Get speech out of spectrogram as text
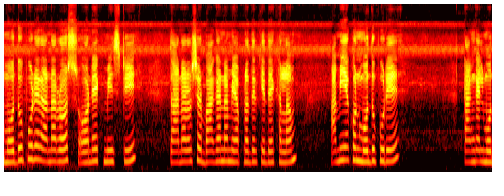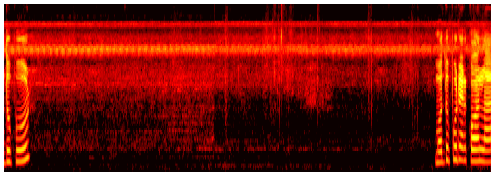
মধুপুরের আনারস অনেক মিষ্টি। তো আনারসের বাগান আমি আপনাদেরকে দেখালাম। আমি এখন মধুপুরে, টাঙ্গাইল মধুপুর। মধুপুরের কলা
